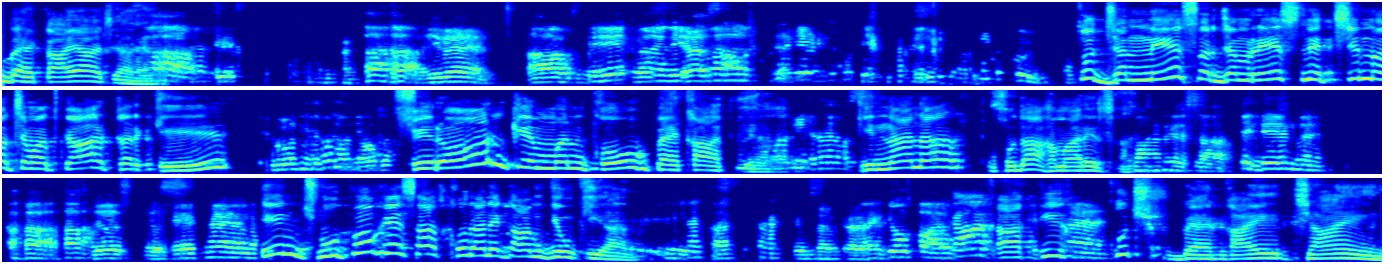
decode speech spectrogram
बहकाया जाए। तो जन्नेस और जमरेस ने चिन्ह और चमत्कार करके फिरौन के मन को बहका दिया। कि ना ना खुदा हमारे साथ। इन झूठों के साथ खुदा ने काम क्यों किया? ताकि कुछ बहकाए जाएँ।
